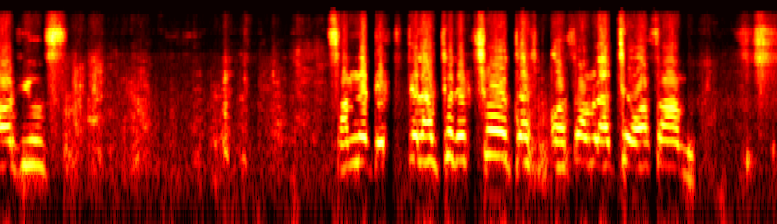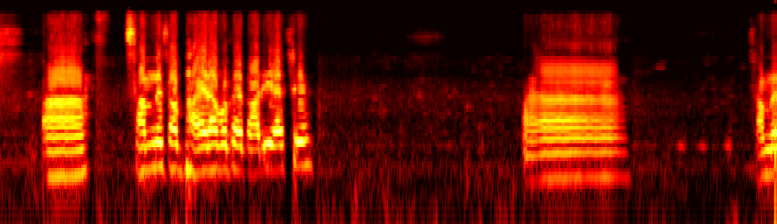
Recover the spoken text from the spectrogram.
our views সামনে দেখতে লাগছে, দেখছ? জাস্ট অসম লাগছে অসম সামনে সব ভাইরা বোধহয় দাঁড়িয়ে আছে। সামনে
